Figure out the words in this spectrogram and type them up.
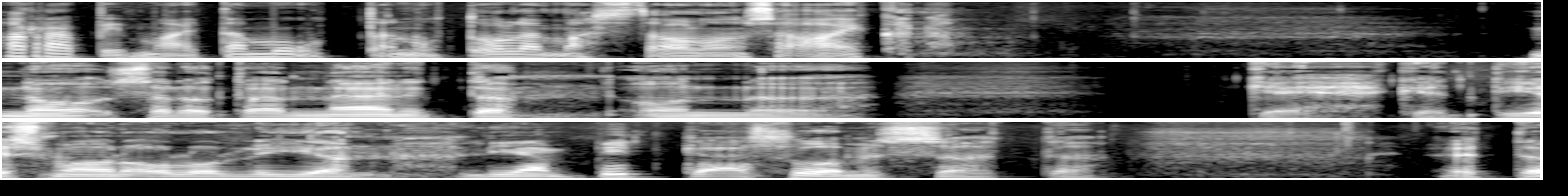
arabimaita muuttanut olemassaolonsa aikana? No sanotaan näin, että on kenties mä oon ollut liian, liian pitkään Suomessa, että, että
